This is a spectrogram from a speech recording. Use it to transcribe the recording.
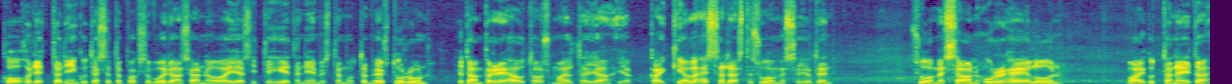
kohdetta, niin kuin tässä tapauksessa voidaan sanoa, ja sitten Hietaniemestä, mutta myös Turun ja Tampereen hautausmailta ja, ja kaikkia lähes sadasta Suomessa, joten Suomessa on urheiluun vaikuttaneita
